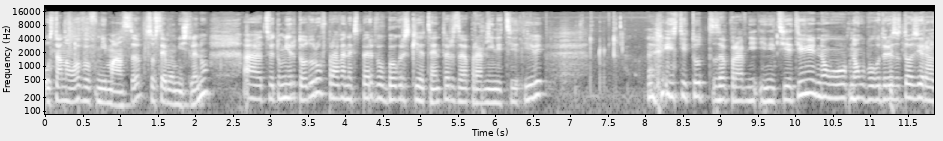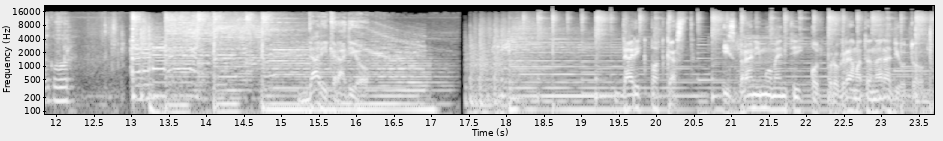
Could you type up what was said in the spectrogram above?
останала в Миманса, съвсем умишлено. А, Цветомир Тодоров, правен експерт в Българския център за правни инициативи. Институт за правни инициативи. Много, много благодаря за този разговор. Дарик Радио. Дарик подкаст. Избрани моменти от програмата на радиото.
